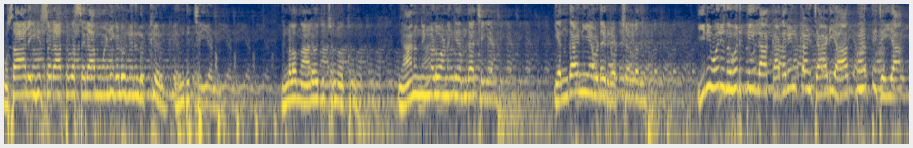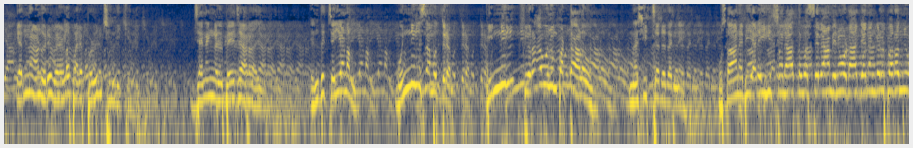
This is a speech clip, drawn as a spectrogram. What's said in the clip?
മുസ അലഹി സ്വലാത്തു വസ്സലാം മണികളും ഇങ്ങനെ നിൽക്കുകയാണ്. എന്ത് ചെയ്യണം? നിങ്ങളൊന്ന് ആലോചിച്ചു നോക്കൂ. ഞാനും നിങ്ങളും ആണെങ്കിൽ എന്താ ചെയ്യാ? എന്താണ് ഈ അവിടെ ഒരു രക്ഷ ഉള്ളത് ഇനി ഒരു നിവൃത്തിയില്ല കടലിൽ കാൻ ചാടി ആത്മഹത്യ ചെയ്യ എന്നാണ് ഒരു വേള പലപ്പോഴും ചിന്തിക്കുന്നത്. ജനങ്ങൾ ബേജാറായി. എന്ത് ചെയ്യണം? മുന്നിൽ സമുദ്രം പിന്നിൽ ഫിറാവുനും പട്ടാളവും. നശിച്ചത് തന്നെ. മുസാ നബി അലൈഹി സ്വലാത്തു വസ്സലാമിനോട് ആ ജനങ്ങൾ പറഞ്ഞു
